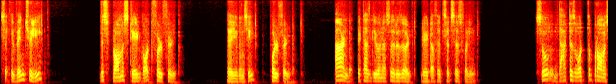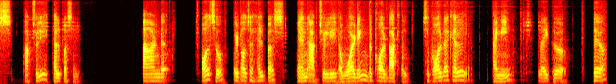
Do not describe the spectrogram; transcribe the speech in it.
so eventually this promise state got fulfilled. Here you can see fulfilled and it has given us a result data fetch successfully. So that is what the promise actually help us in. And also it also help us in actually avoiding the callback hell. So callback hell i mean like uh, here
